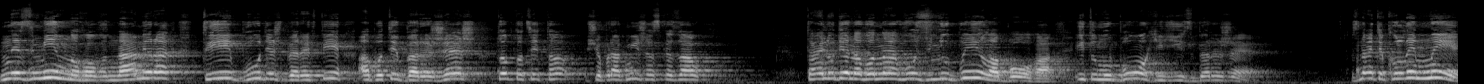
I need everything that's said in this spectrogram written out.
Незмінного в намірах ти будеш берегти або ти бережеш. Тобто це то, що брат Міша сказав. Та людина вона возлюбила Бога, і тому Бог її збереже. Знаєте, коли ми,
